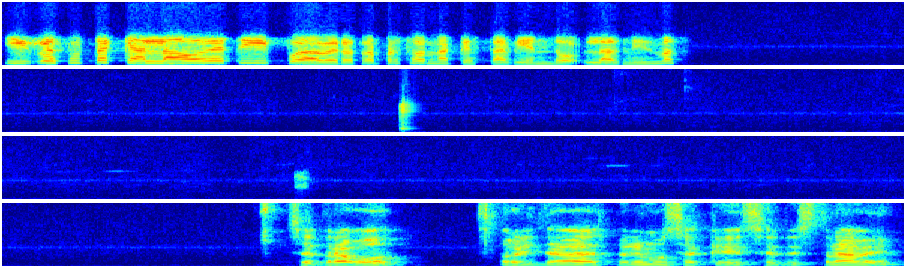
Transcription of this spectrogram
Y resulta que al lado de ti puede haber otra persona que está viendo las mismas ¿Se trabó? Ahorita esperemos a que se destrabe.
